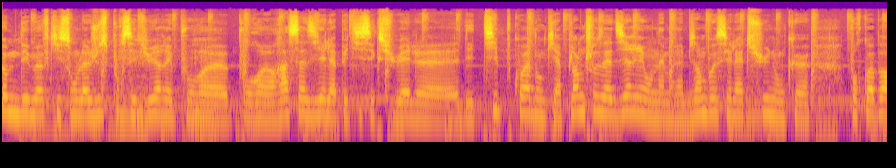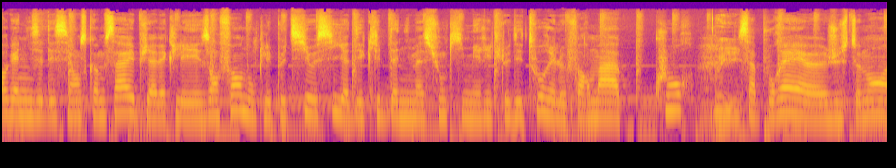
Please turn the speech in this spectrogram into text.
comme des meufs qui sont là juste pour séduire et pour, euh, pour euh, rassasier l'appétit sexuel euh, des types quoi. Donc il y a plein de choses à dire et on aimerait bien bosser là-dessus. Donc euh, pourquoi pas organiser des séances comme ça. Et puis avec les enfants donc les petits aussi il y a des clips d'animation qui méritent le détour et le format court. Oui. ça pourrait justement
